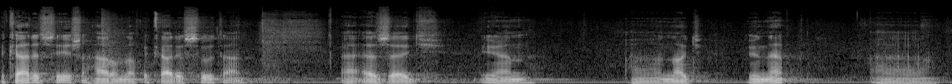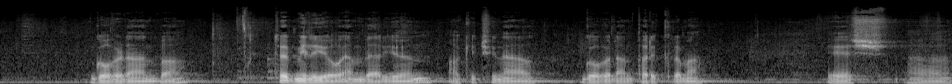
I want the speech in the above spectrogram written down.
Ekádeszi és a három nap Ekádeszi után. Ez egy ilyen uh, nagy ünnep uh, Govardhanba. Több millió ember jön, aki csinál Govardhan parikrama, és uh,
